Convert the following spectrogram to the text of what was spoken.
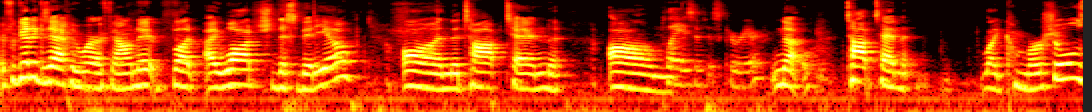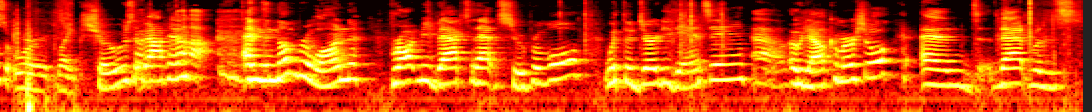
I forget exactly where I found it, but I watched this video on the top 10 um plays of his career. no, top 10 like commercials or like shows about him. and the number 1 brought me back to that Super Bowl with the Dirty Dancing Oh. Odell commercial, and that was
